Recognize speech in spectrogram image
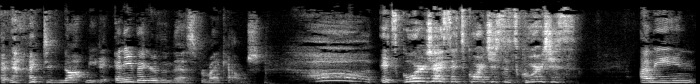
And I did not need it any bigger than this for my couch. Oh, it's gorgeous. It's gorgeous. It's gorgeous. I mean,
